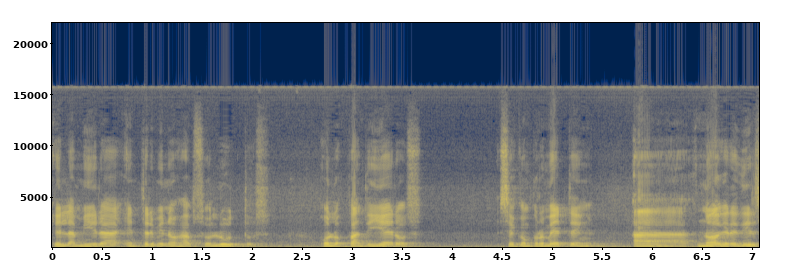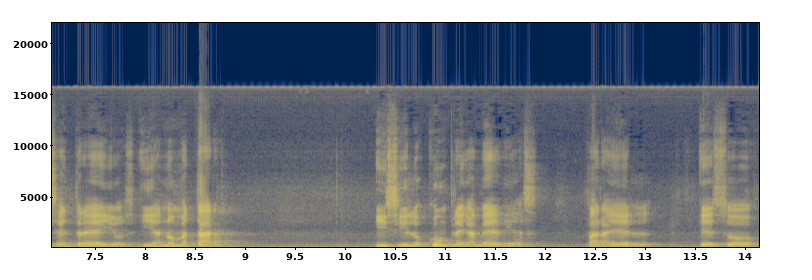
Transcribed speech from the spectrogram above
él la mira en términos absolutos, o los pandilleros se comprometen a no agredirse entre ellos y a no matar, y si lo cumplen a medias, para él eso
